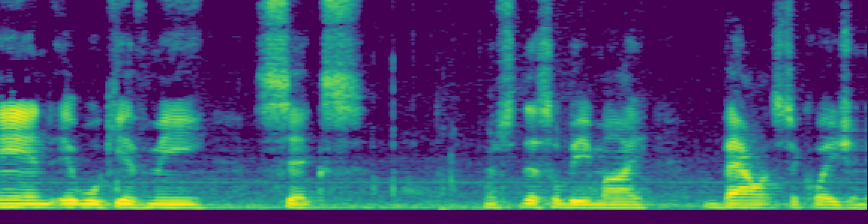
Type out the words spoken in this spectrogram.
And it will give me 6, which this will be my balanced equation.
